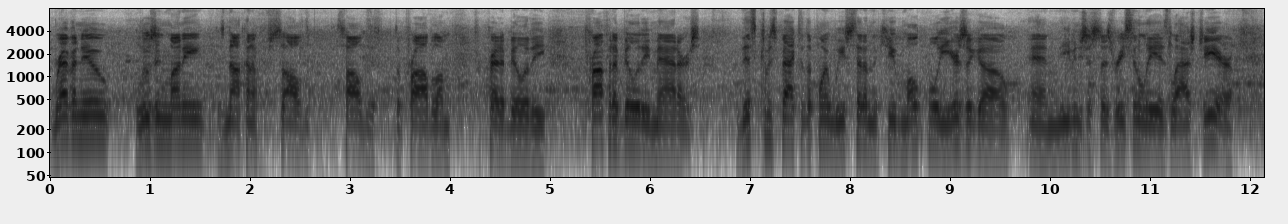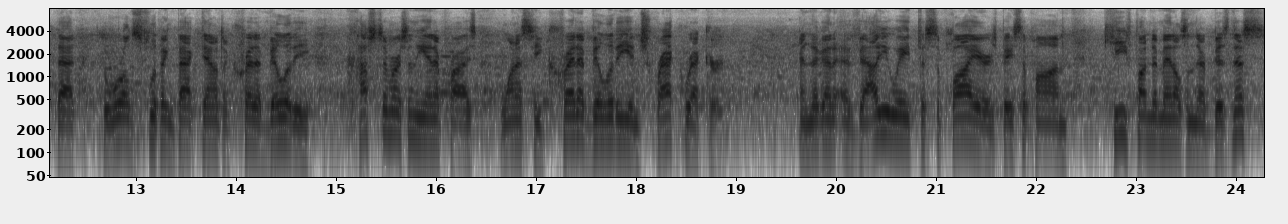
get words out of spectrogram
revenue, losing money is not going to solve, solve the, the problem for credibility. Profitability matters. This comes back to the point we've said on theCUBE multiple years ago, and even just as recently as last year, that the world's flipping back down to credibility. Customers in the enterprise want to see credibility and track record and they're going to evaluate the suppliers based upon key fundamentals in their business.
